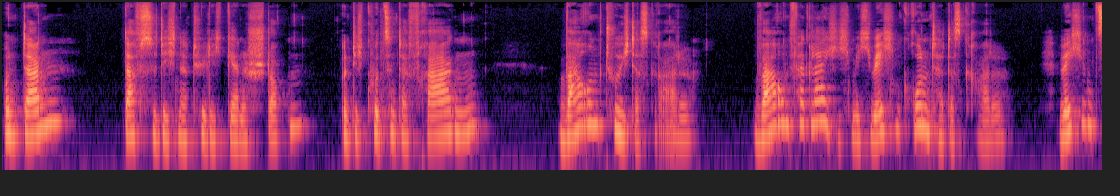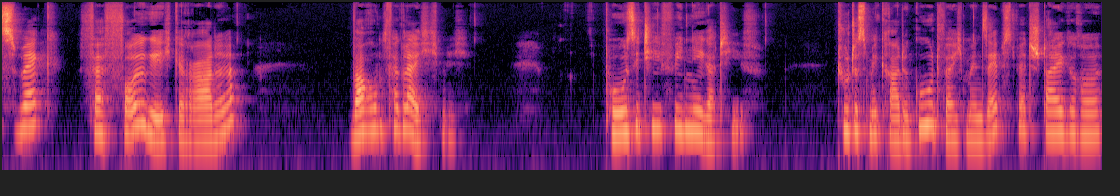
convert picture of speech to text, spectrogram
Und dann darfst du dich natürlich gerne stoppen und dich kurz hinterfragen, warum tue ich das gerade? Warum vergleiche ich mich? Welchen Grund hat das gerade? Welchen Zweck verfolge ich gerade? Warum vergleiche ich mich? Positiv wie negativ. Tut es mir gerade gut, weil ich meinen Selbstwert steigere?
